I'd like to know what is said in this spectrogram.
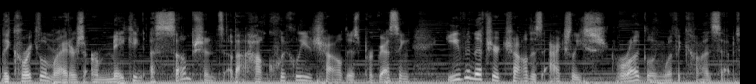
The curriculum writers are making assumptions about how quickly your child is progressing, even if your child is actually struggling with a concept,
